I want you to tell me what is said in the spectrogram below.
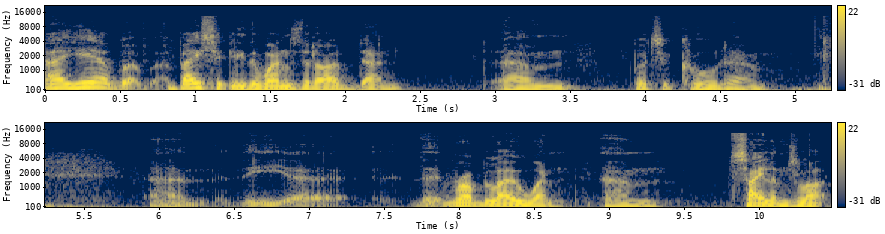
Uh, yeah, but basically the ones that I've done. Um, what's it called? Um, uh, the uh, the Rob Lowe one, um, Salem's Lot.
